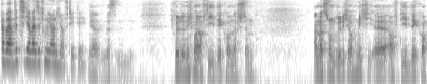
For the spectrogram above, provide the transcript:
Aber witzigerweise komme ich auch nicht auf die Idee. Ja, das, ich würde nicht mal auf die Idee kommen, das stimmt. Andersrum würde ich auch nicht äh, auf die Idee kommen,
